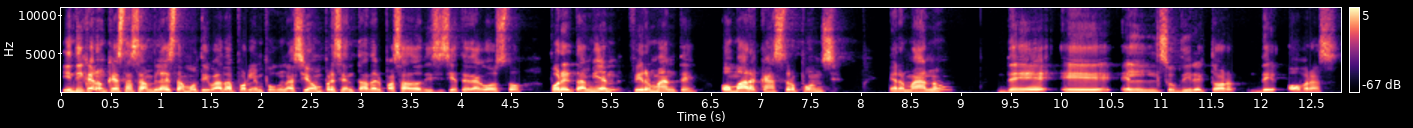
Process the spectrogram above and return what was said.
indicaron que esta asamblea está motivada por la impugnación presentada el pasado 17 de agosto por el también firmante Omar Castro Ponce, hermano de eh, el subdirector de obras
